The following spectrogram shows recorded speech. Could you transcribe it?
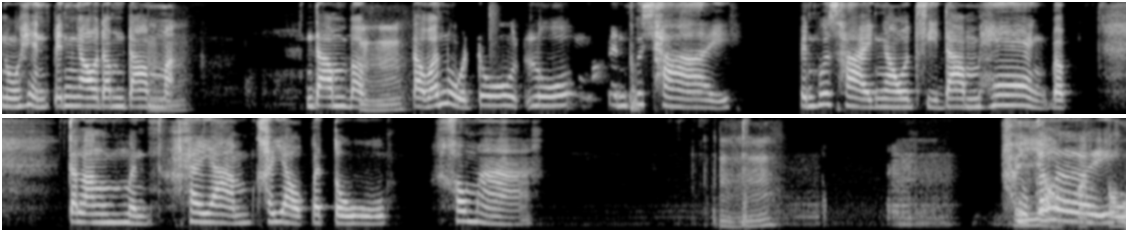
หนูเห็นเป็นเงาดำๆอะดำแบบอือหือแต่ว่าหนูดูรู้เป็นผู้ชาย เป็นผู้ชายเงาสีดำแห้งแบบกำลังเหมือนพยายามเขย่าประตูเข้ามา อือหือเขหนูก็ย่าเลปยระตู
